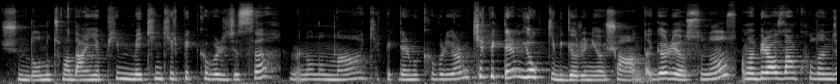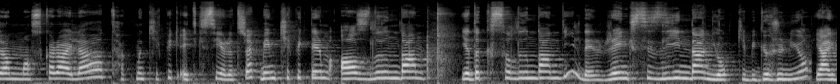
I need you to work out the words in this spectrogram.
Şunu da unutmadan yapayım. MAC'in kirpik kıvırıcısı. Hemen onunla kirpiklerimi kıvırıyorum. Kirpiklerim yok gibi görünüyor şu anda. Görüyorsunuz. Ama birazdan kullanacağım maskarayla takma kirpik etkisi yaratacak. Benim kirpiklerim azlığından ya da kısalığından değil de renksizliğinden yok gibi görünüyor. Yani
